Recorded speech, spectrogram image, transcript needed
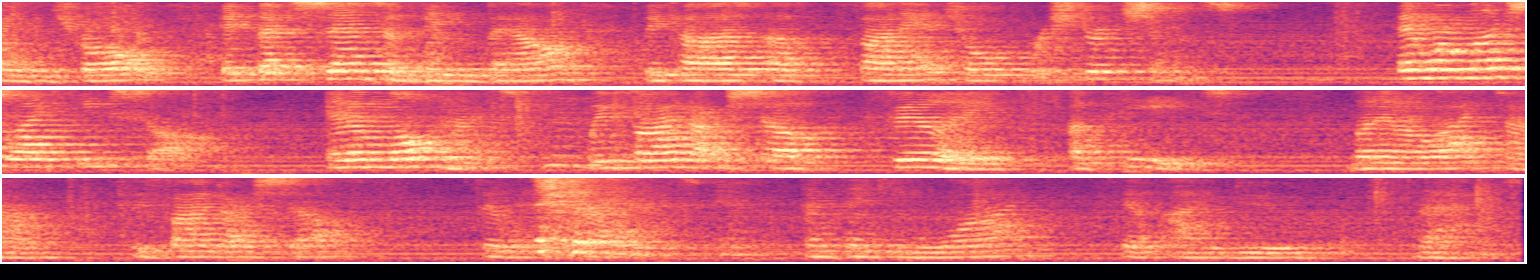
in control it, that sense of being bound because of financial restrictions. And we're much like Esau. In a moment, we find ourselves feeling appeased, but in a lifetime, we find ourselves feeling trapped and thinking, why did I do that?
